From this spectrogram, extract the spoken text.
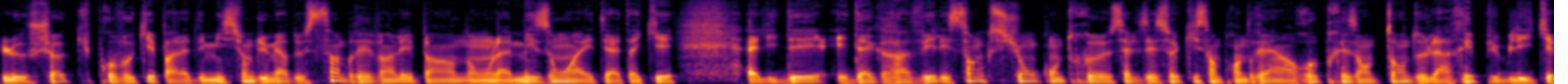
le choc provoqué par la démission du maire de Saint-Brévin-les-Pins dont la maison a été attaquée. L'idée est d'aggraver les sanctions contre celles et ceux qui s'en prendraient à un représentant de la République.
